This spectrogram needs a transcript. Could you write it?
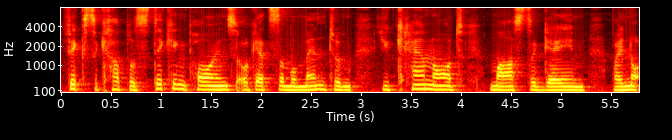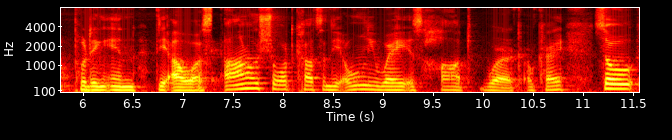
fix a couple sticking points or get some momentum. You cannot master game by not putting in the hours. There are no shortcuts and the only way is hard work, okay? So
